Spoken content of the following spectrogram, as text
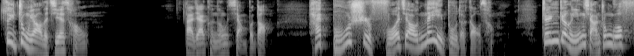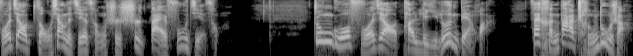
最重要的阶层，大家可能想不到，还不是佛教内部的高层，真正影响中国佛教走向的阶层是士大夫阶层。中国佛教它理论变化，在很大程度上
